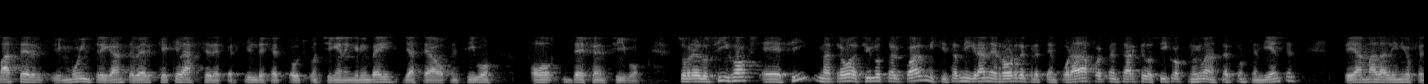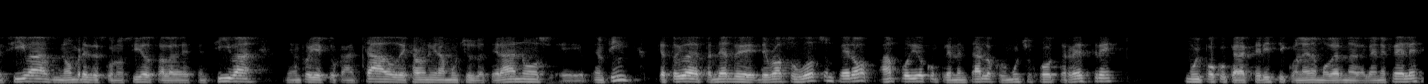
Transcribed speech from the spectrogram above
va a ser eh, muy intrigante ver qué clase de perfil de head coach consiguen en Green Bay, ya sea ofensivo o defensivo. Sobre los Seahawks, eh, sí, me atrevo a decirlo tal cual. Mi, quizás mi gran error de pretemporada fue pensar que los Seahawks no iban a ser contendientes veía mala línea ofensiva, nombres desconocidos a la defensiva, un proyecto cansado, dejaron ir a muchos veteranos, eh, en fin, que todo iba a depender de, Russell Wilson, pero han podido complementarlo con mucho juego terrestre, muy poco característico en la era moderna de la NFL,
